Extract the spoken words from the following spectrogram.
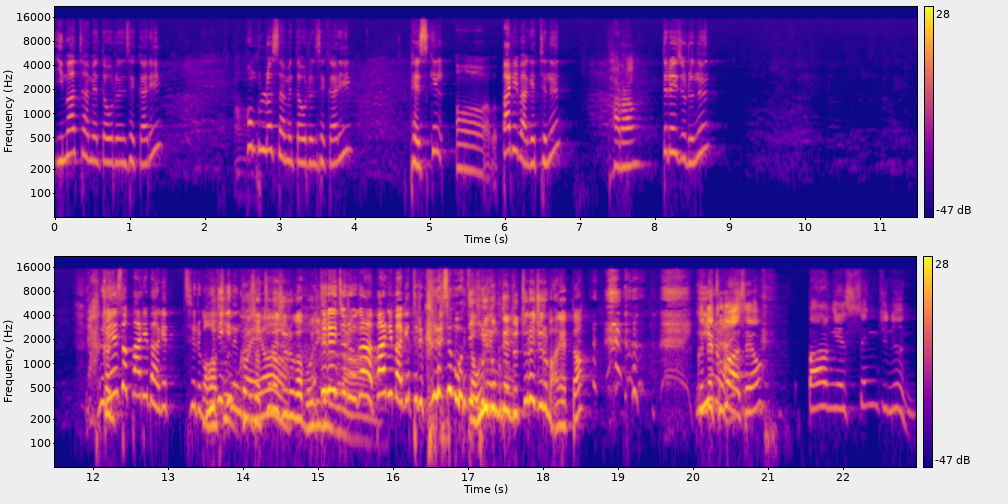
이마트 하면 떠오르는 색깔이 홈플러스 하면 떠오르는 색깔이 베스킨 어 파리바게트는 파랑? 뜨레주르는 그래서 파리바게트를 어, 못 뚜- 이기는 그래서 거예요. 뚜레쥬르가 못 이기는구나. 뚜레쥬르가 파리바게트를 그래서 못 야, 이기는 우리 동네도 거예요. 뚜레쥬르 망했다? 근데 그거 아시- 아세요? 빵의 생지는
